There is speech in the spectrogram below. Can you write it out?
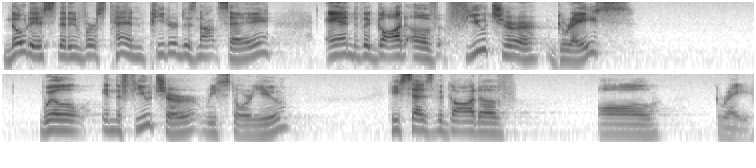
Notice that in verse 10, Peter does not say, and the God of future grace will in the future restore you. He says, the God of all grace.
